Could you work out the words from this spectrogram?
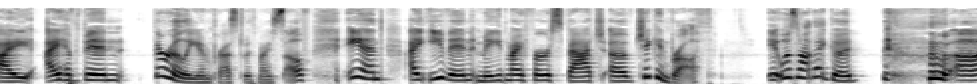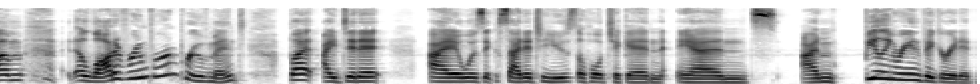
I I have been thoroughly impressed with myself and I even made my first batch of chicken broth it was not that good. um, a lot of room for improvement, but I did it. I was excited to use the whole chicken and I'm feeling reinvigorated,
